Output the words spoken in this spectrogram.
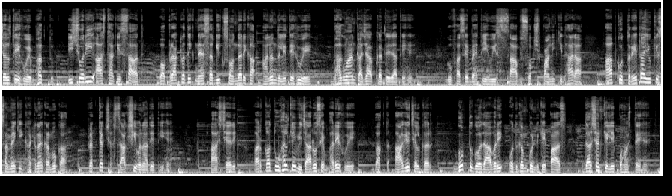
चलते हुए भक्त ईश्वरीय आस्था के साथ व प्राकृतिक नैसर्गिक सौंदर्य का आनंद लेते हुए भगवान का जाप करते जाते हैं। गुफा से बहती हुई साफ़ स्वच्छ पानी की धारा आपको त्रेता युग के समय की घटनाक्रमों का प्रत्यक्ष साक्षी बना देती है। आश्चर्य और कौतूहल के विचारों से भरे हुए भक्त आगे चलकर गुप्त गोदावरी उद्गम कुंड के पास दर्शन के लिए पहुँचते हैं।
